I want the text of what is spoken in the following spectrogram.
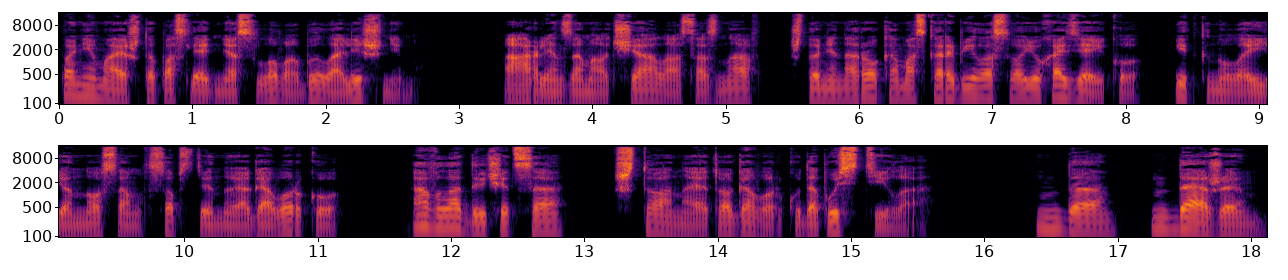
понимая, что последнее слово было лишним. Арлен замолчала, осознав, что ненароком оскорбила свою хозяйку и ткнула ее носом в собственную оговорку, а владычица, что она эту оговорку допустила. «Да, даже...»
